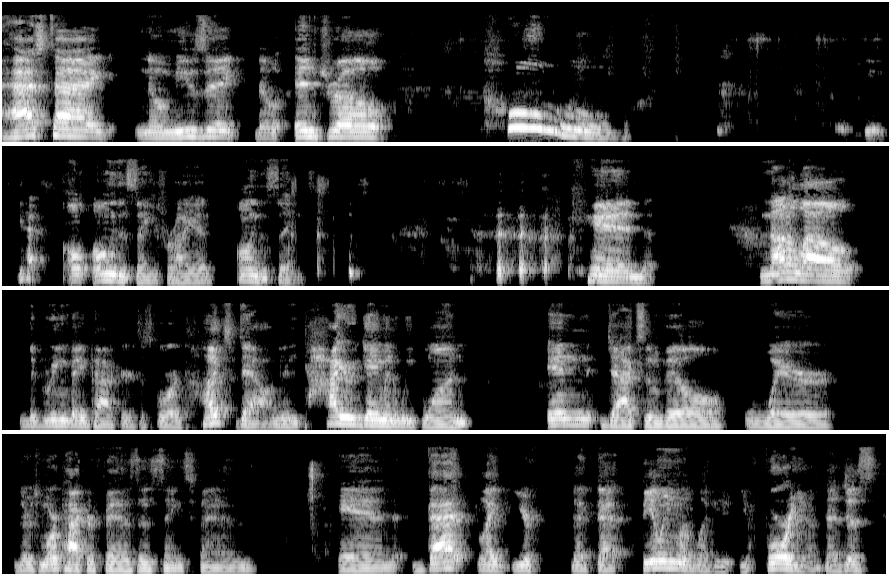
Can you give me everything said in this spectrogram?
Hashtag no music, no intro. Whoo. Yeah, only the Saints, Ryan. Only the Saints can not allow the Green Bay Packers to score a touchdown an entire game in week one in Jacksonville, where there's more Packer fans than Saints fans. And that, like, you're like that feeling of like euphoria that just,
